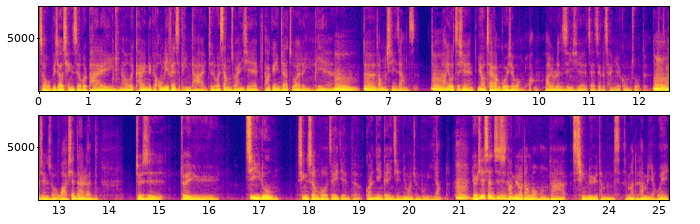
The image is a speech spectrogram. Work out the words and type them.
走比较情色，会拍，然后会开那个 OnlyFans 平台，就是会上传一些他跟人家做爱的影片嗯的嗯东西这样子。对，嗯然后因为我之前有采访过一些网黄，然后有认识一些在这个产业工作的，然后就发现说，哇，现代人就是对于记录性生活这一点的观念跟以前已经完全不一样了。嗯。有一些甚至是他们要当网红，他情侣他们什么的，他们也会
